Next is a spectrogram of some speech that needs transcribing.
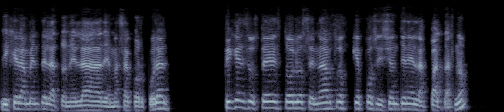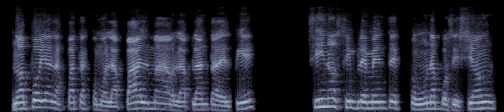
ligeramente la tonelada de masa corporal. Fíjense ustedes todos los cenartros qué posición tienen las patas, ¿no? No apoyan las patas como la palma o la planta del pie, sino simplemente como una posición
